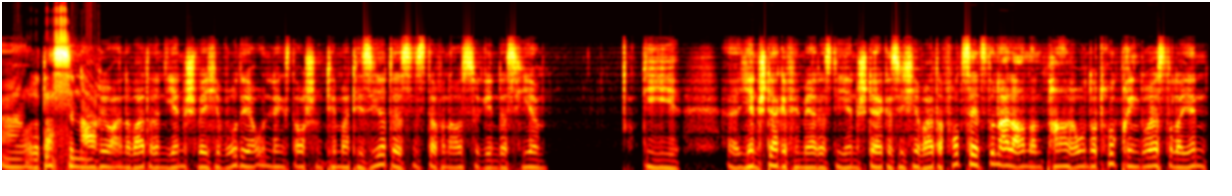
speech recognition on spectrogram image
äh, oder das Szenario einer weiteren Yen-Schwäche wurde ja unlängst auch schon thematisiert. Es ist davon auszugehen, dass hier die äh, Yen-Stärke vielmehr, dass die Yen-Stärke sich hier weiter fortsetzt und alle anderen Paare unter Druck bringt. US-Dollar, Yen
